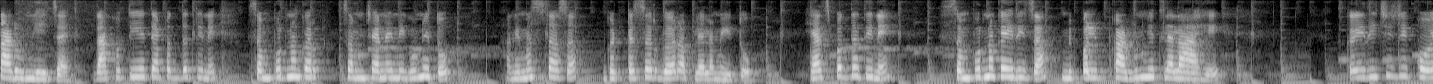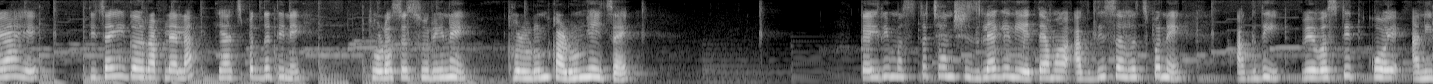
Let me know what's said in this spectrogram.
काढून घ्यायचा आहे. दाखवतीये त्या पद्धतीने संपूर्ण गर चमच्याने निघून येतो. आणि मस्त असा घट्टसर गर आपल्याला मिळतो. ह्याच पद्धतीने संपूर्ण कैरीचा मी पल्प काढून घेतलेला आहे. कैरीची जी कोय आहे तिचाही गर आपल्याला ह्याच पद्धतीने थोडंसं सुरीने खरडून काढून घ्यायचं आहे कैरी मस्त छान शिजल्या गेली आहे त्यामुळं अगदी सहजपणे अगदी व्यवस्थित कोय आणि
